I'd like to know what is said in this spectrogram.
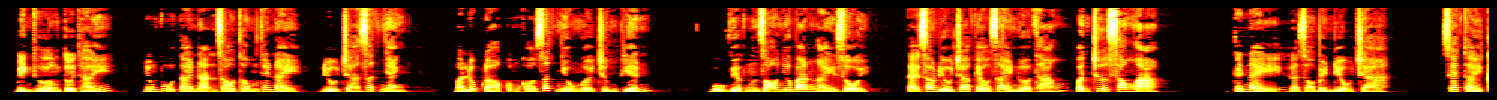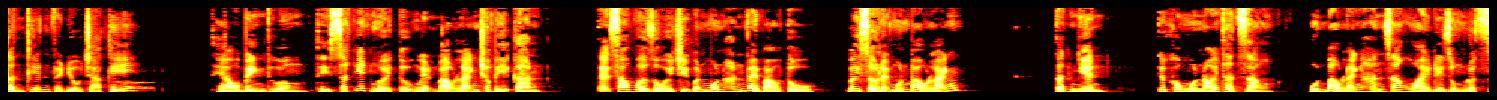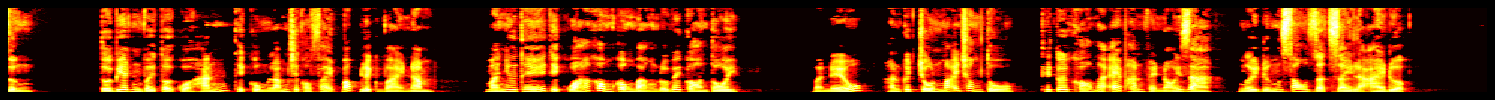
Bình thường tôi thấy những vụ tai nạn giao thông thế này điều tra rất nhanh, mà lúc đó cũng có rất nhiều người chứng kiến. Vụ việc rõ như ban ngày rồi Tại sao điều tra kéo dài nửa tháng Vẫn chưa xong ạ Cái này là do bên điều tra sẽ thấy cần thiết phải điều tra kỹ. Theo bình thường thì rất ít người tự nguyện bảo lãnh cho bị can. Tại sao vừa rồi chị vẫn muốn hắn phải vào tù, Bây giờ lại muốn bảo lãnh? Tất nhiên, Tôi không muốn nói thật rằng Muốn bảo lãnh hắn ra ngoài để dùng luật rừng. Tôi biết với tội của hắn Thì cùng lắm chỉ có phải bóc lịch vài năm, mà như thế thì quá không công bằng đối với con tôi. Và nếu hắn cứ trốn mãi trong tù Thì tôi khó mà ép hắn phải nói ra, Người đứng sau giật dây là ai được.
